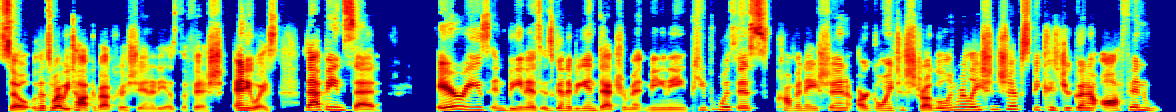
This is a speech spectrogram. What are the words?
So that's why we talk about Christianity as the fish. Anyways, that being said, Aries in Venus is going to be in detriment, meaning people with this combination are going to struggle in relationships because you're going to often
